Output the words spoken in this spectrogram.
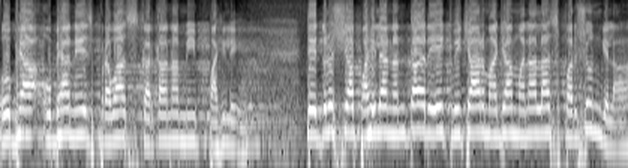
उभ्या उभ्यानेच प्रवास करताना मी पाहिले. ते दृश्य पाहिल्यानंतर एक विचार माझ्या मनाला स्पर्शून गेला.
